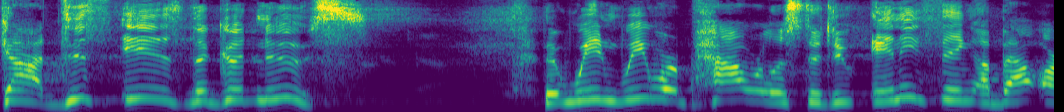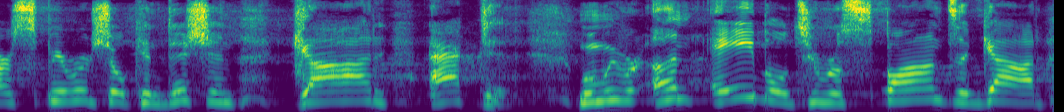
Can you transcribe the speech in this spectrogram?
God. This is the good news. That when we were powerless to do anything about our spiritual condition, God acted. When we were unable to respond to God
